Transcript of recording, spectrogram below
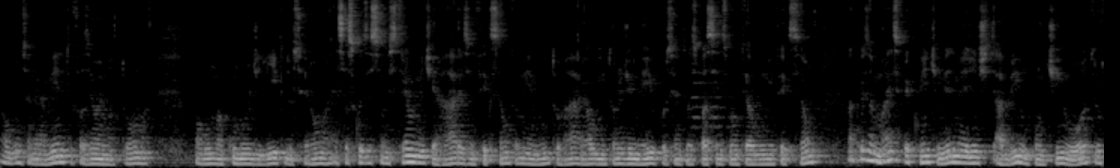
algum sangramento, fazer um hematoma, algum acúmulo de líquido, seroma, essas coisas são extremamente raras, infecção também é muito rara, algo em torno de meio por cento das pacientes vão ter alguma infecção. A coisa mais frequente mesmo é a gente abrir um pontinho ou outro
